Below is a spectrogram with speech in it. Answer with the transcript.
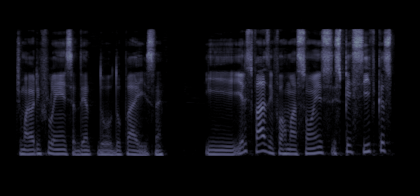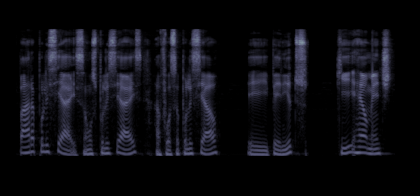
de maior influência dentro do, do país, né? E eles fazem formações específicas para policiais. São os policiais, a força policial e peritos que realmente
